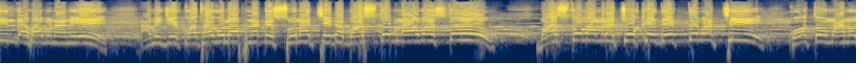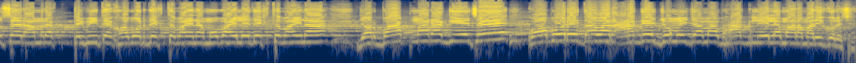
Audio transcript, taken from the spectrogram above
চিন্তা ভাবনা নিয়ে? আমি যে কথাগুলো আপনাকে শোনাচ্ছি, এটা বাস্তব না অবাস্তব? বাস্তব আমরা চোখে দেখতে পাচ্ছি। কত মানুষের আমরা টিভিতে খবর দেখতে পাই না, মোবাইলে দেখতে পাই না। যার বাপ মারা গিয়েছে, কবরে দেওয়ার আগে জমি জামা ভাগ নিয়ে মারামারি করেছে।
